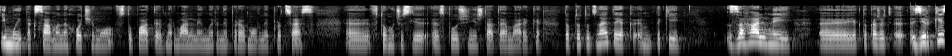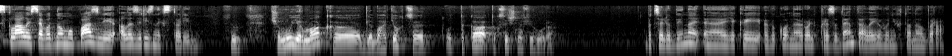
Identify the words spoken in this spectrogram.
і ми так само не хочемо вступати в нормальний мирний перемовний процес, в тому числі е, Сполучені Штати Америки. Тобто, тут знаєте, як ем, такий загальний, е, як то кажуть, е, зірки склалися в одному пазлі, але з різних сторін. Чому Єрмак е, для багатьох це от така токсична фігура? Бо це людина, е, який виконує роль президента, але його ніхто не обирав.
